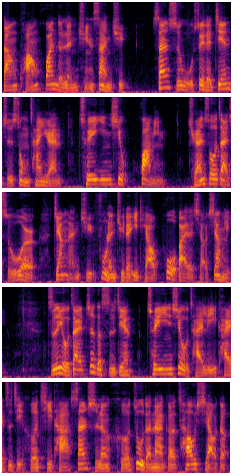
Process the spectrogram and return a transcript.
当狂欢的人群散去，三十五岁的兼职送餐员崔英秀（化名）蜷缩在首尔江南区富人区的一条破败的小巷里。只有在这个时间，崔英秀才离开自己和其他三十人合住的那个超小的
